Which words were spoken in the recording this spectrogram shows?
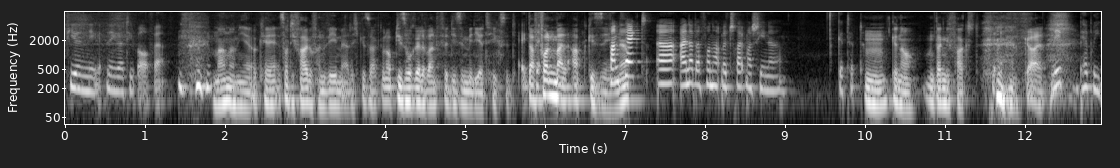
viel neg negativ auf, ja. Mama mia, okay. Ist auch die Frage von wem, ehrlich gesagt. Und ob die so relevant für diese Mediathek sind. Äh, davon mal abgesehen. Fun ne? Fact: äh, einer davon hat mit Schreibmaschine getippt. Mhm, genau. Und dann gefaxt. Geil. Nee, per Brief.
